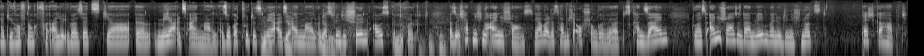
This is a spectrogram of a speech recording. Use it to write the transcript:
Ja, die Hoffnung für alle übersetzt ja äh, mehr als einmal. Also Gott tut es hm. mehr als ja. einmal. Und ja. das finde ich schön ausgedrückt. Also ich habe nicht nur eine Chance, ja, weil das habe ich auch schon gehört. Es kann sein, du hast eine Chance in deinem Leben, wenn du die nicht nutzt, Pech gehabt.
